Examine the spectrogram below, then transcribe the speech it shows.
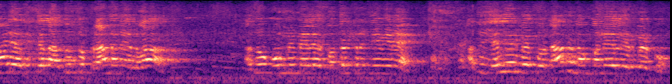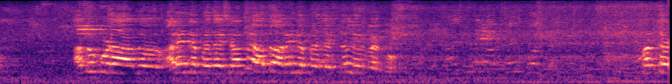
ಮಾಡಿ, ಅದಕ್ಕೆಲ್ಲ ಅದೊಂದು ಪ್ರಾಣನೇ ಅಲ್ವಾ? ಅದು ಭೂಮಿ ಮೇಲೆ ಸ್ವತಂತ್ರ ಜೀವಿನೇ. ಅದು ಎಲ್ಲಿರ್ಬೇಕು? ನಾನು ನಮ್ಮ ಮನೆಯಲ್ಲಿ ಇರಬೇಕು. ಅದು ಕೂಡ ಅದು ಅರಣ್ಯ ಪ್ರದೇಶ ಅಂದ್ರೆ ಅದು ಅರಣ್ಯ ಪ್ರದೇಶದಲ್ಲಿ ಇರಬೇಕು. ಮತ್ತೆ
